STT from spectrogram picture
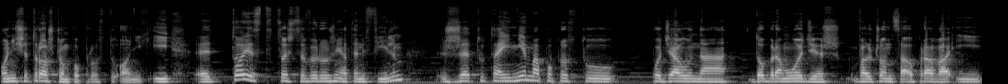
oni się troszczą po prostu o nich. I e, to jest coś, co wyróżnia ten film, że tutaj nie ma po prostu podziału na dobra młodzież walcząca o prawa i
